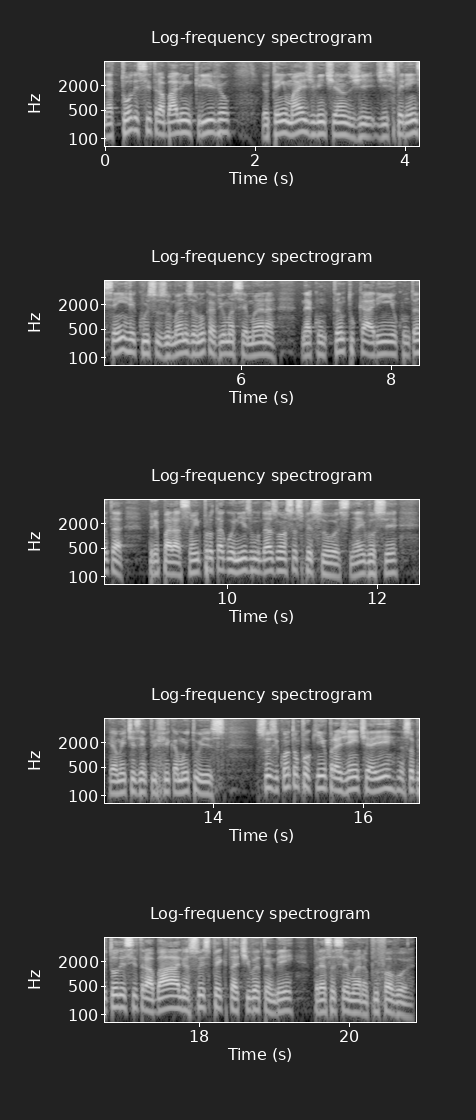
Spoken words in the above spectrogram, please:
né? todo esse trabalho incrível eu tenho mais de 20 anos de, de experiência em recursos humanos, eu nunca vi uma semana né, com tanto carinho, com tanta preparação e protagonismo das nossas pessoas. Né? E você realmente exemplifica muito isso. Suzy, conta um pouquinho para a gente aí né, sobre todo esse trabalho, a sua expectativa também para essa semana, por favor.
